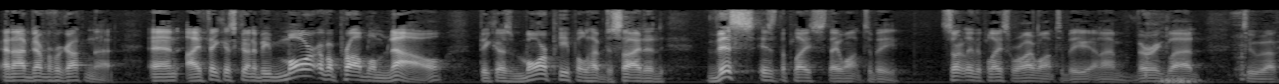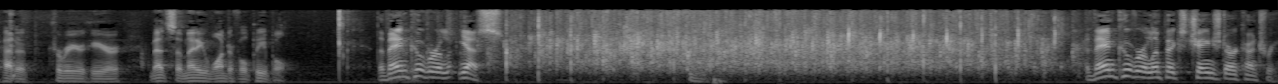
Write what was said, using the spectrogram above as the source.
And I've never forgotten that. And I think it's going to be more of a problem now because more people have decided this is the place they want to be. Certainly the place where I want to be, and I'm very glad to have had a career here, met so many wonderful people. The Vancouver, yes. The Vancouver Olympics changed our country.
